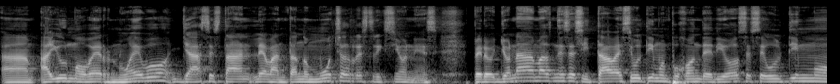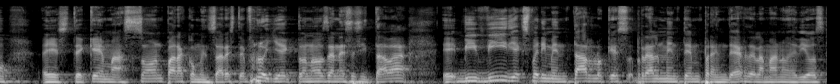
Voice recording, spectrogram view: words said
Ah, hay un mover nuevo. Ya se están levantando muchas restricciones. Pero yo nada más necesitaba ese último empujón de Dios, ese último este, quemazón para comenzar este proyecto, ¿no? O sea, necesitaba eh, vivir y experimentar lo que es realmente emprender de la mano de Dios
